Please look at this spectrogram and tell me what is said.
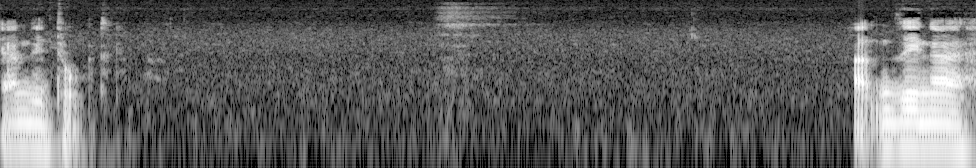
an den Tod. Hatten Sie eine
